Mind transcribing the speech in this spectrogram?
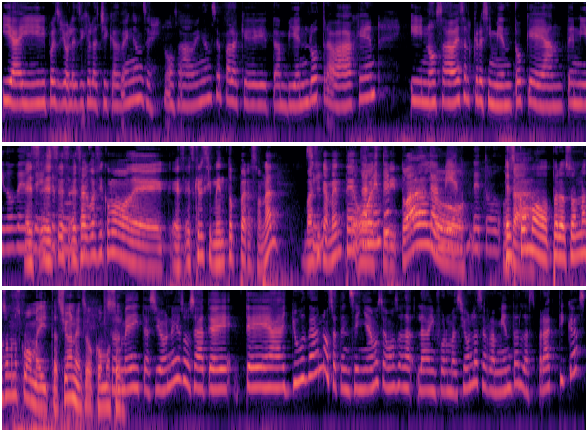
Y ahí pues yo les dije a las chicas, vénganse, o sea, vénganse para que también lo trabajen y no sabes el crecimiento que han tenido desde Es, ese es, es, punto. es algo así como de... Es, es crecimiento personal, básicamente, o espiritual, También, o... de todo. O es sea- como, pero son más o menos como meditaciones o como Son meditaciones, o sea, te, te ayudan, o sea, te enseñamos, te damos la, la información, las herramientas, las prácticas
